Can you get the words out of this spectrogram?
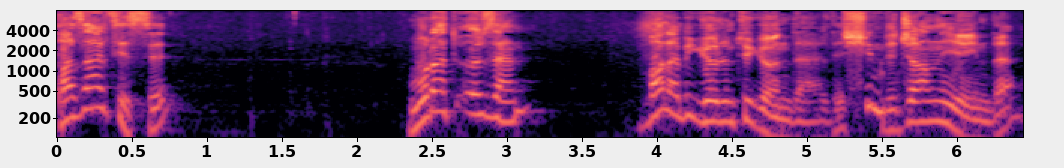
Pazartesi Murat Özen bana bir görüntü gönderdi. Şimdi canlı yayında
